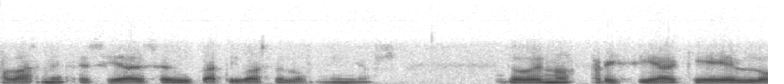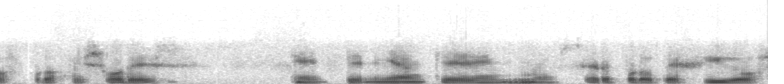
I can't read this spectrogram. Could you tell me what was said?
a las necesidades educativas de los niños. Entonces nos parecía que los profesores eh, tenían que ser protegidos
